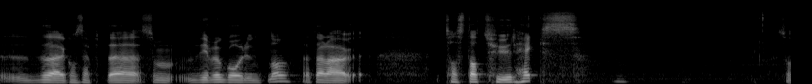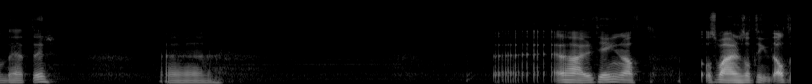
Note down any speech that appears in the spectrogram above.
det der konseptet som driver og går rundt nå, dette er da tastaturheks, som det heter. Uh, en herlig ting at Og som er en sånn ting at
